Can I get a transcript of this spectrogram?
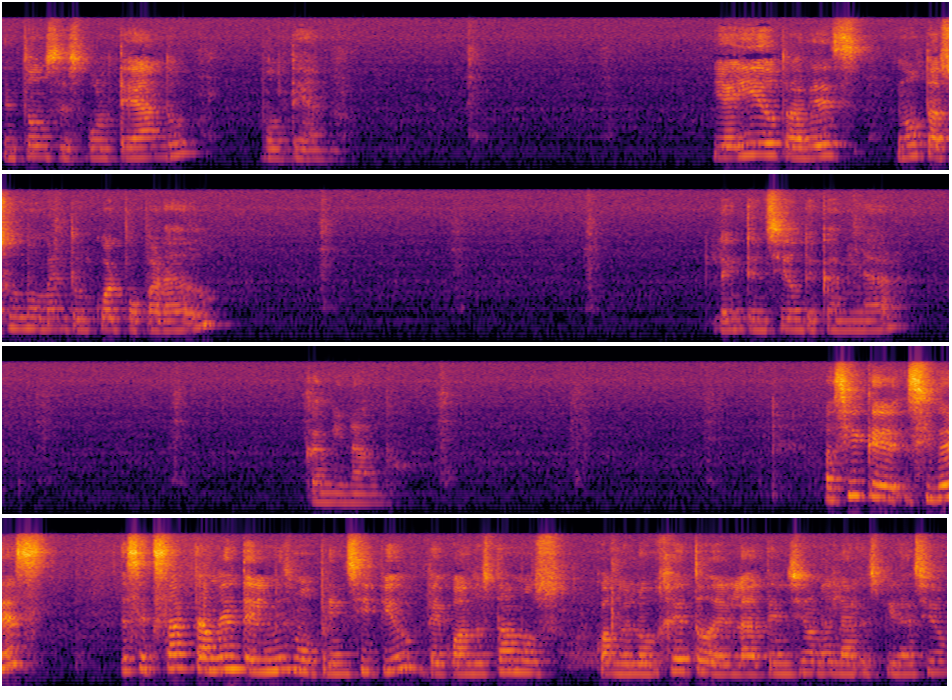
entonces volteando, volteando. Y ahí otra vez notas un momento el cuerpo parado, la intención de caminar, caminando. Así que si ves, es exactamente el mismo principio de cuando estamos, cuando el objeto de la atención es la respiración.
